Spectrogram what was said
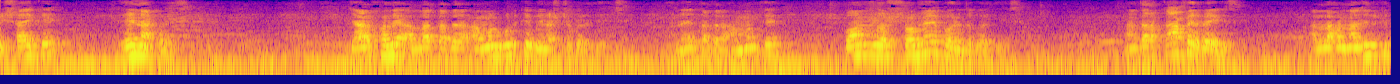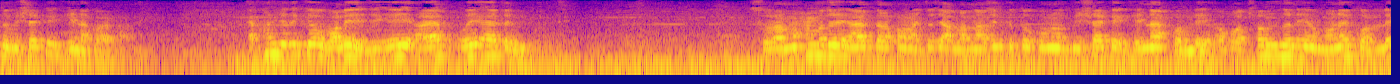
বিষয়কে ঘৃণা করেছে। যার ফলে আল্লাহ তাদের আমলগুলিকে বিনষ্ট করে দিয়েছে। মানে তাদের আমলকে পণ্ড শ্রমে পরিণত করে দিয়েছে। মানে তারা কাফের হয়ে গেছে। আল্লাহর নাজিলকৃত বিষয়কে ঘৃণা করার কারণে। এখন যদি কেউ বলে যে এই আয়াত ওই আয়াতের বিপরীত, সুরা মোহাম্মদের আয়াত দ্বারা প্রমাণিত যে আল্লাহ নাজিলকৃত কোনো বিষয়কে ঘৃণা করলে, অপছন্দনীয় মনে করলে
